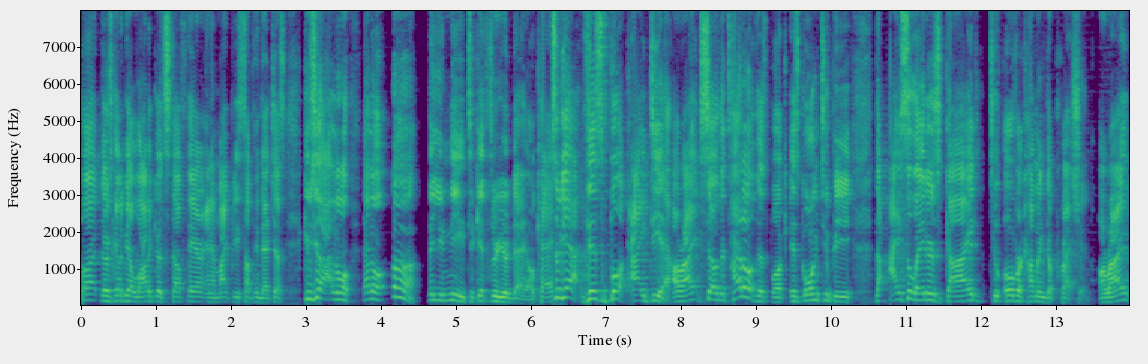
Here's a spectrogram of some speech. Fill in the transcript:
but there's gonna be a lot of good stuff there and it might be something that just gives you that little, that little uh that you need to get through your day, okay? So yeah, this book idea, all right? So the title of this book is going to be The Isolator's Guide to Overcoming Depression, all right?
